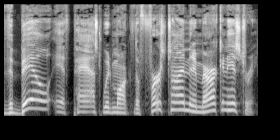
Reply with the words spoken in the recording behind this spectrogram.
The bill, if passed, would mark the first time in American history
